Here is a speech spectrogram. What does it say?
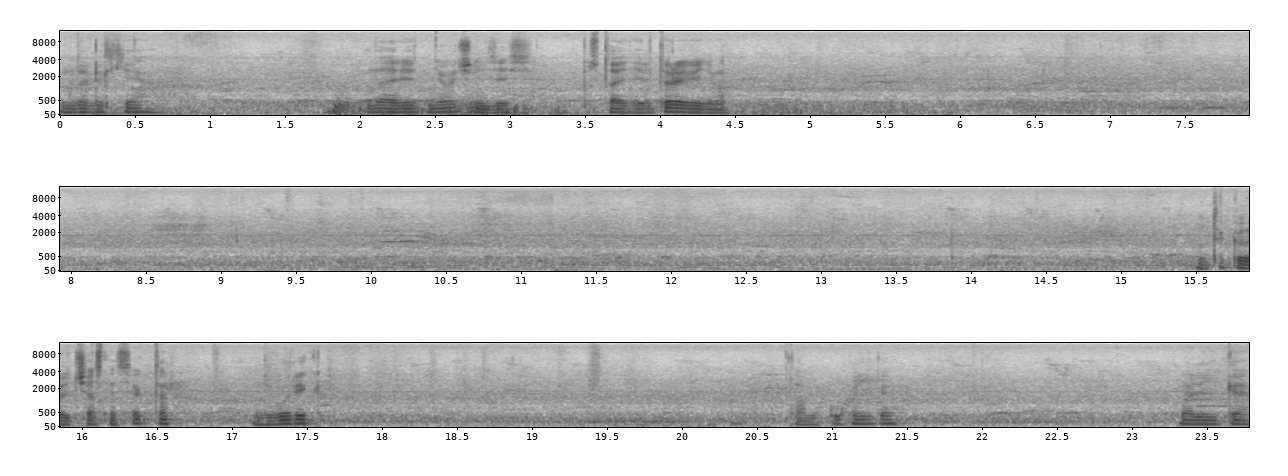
Вдалеке. Да, вид не очень здесь. Пустая территория, видимо. Вот такой вот частный сектор, дворик. Там кухонька маленькая.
